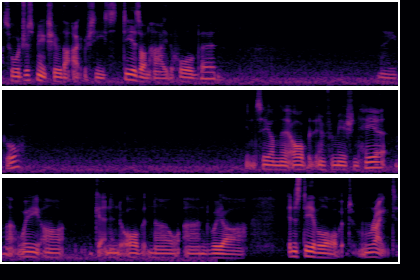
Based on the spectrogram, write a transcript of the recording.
So we'll just make sure that accuracy stays on high the whole burn. There you go. You can see on the orbit information here that we are getting into orbit now and we are in a stable orbit. Right.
